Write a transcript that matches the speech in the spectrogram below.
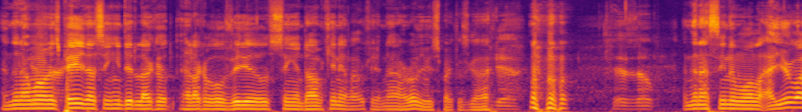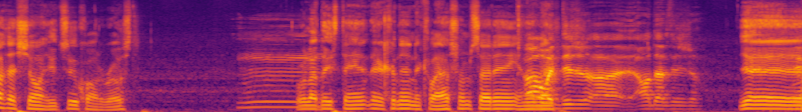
And then I went on his page. I seen he did like a had like a little video singing Dom Kenny. I'm like, okay, now I really respect this guy. Yeah. It's dope. and then I seen him on. Like, you ever watch that show on YouTube called Roast? Mm. Where like they stand, they're in the classroom setting, and Oh, like, digital, uh, all that digital. yeah, yeah, yeah,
